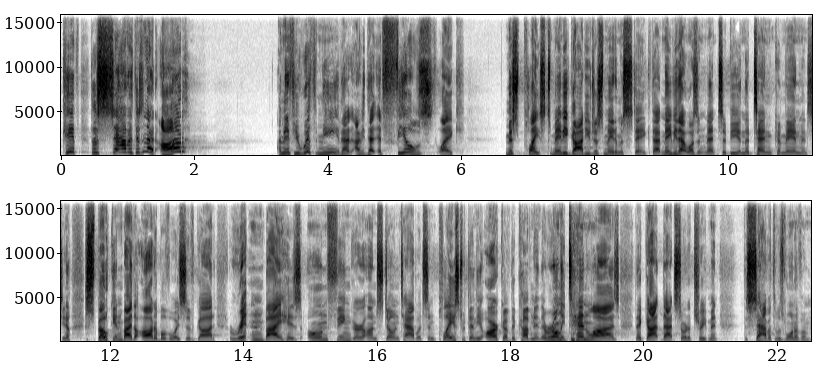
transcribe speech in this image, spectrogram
Keep the Sabbath. Isn't that odd? I mean, if you're with me, that, I mean, that, it feels like misplaced. Maybe god you just made a mistake that maybe that wasn't meant to be in the 10 commandments you know spoken by the audible voice of god written by his own finger on stone tablets and placed within the ark of the covenant. There were only 10 laws that got that sort of treatment. The sabbath was one of them.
